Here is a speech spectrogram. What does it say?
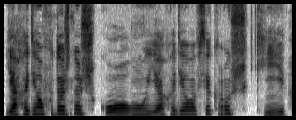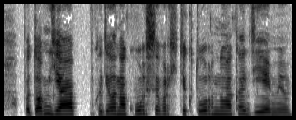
Я ходила в художественную школу, я ходила во все кружки, потом я ходила на курсы в архитектурную академию.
